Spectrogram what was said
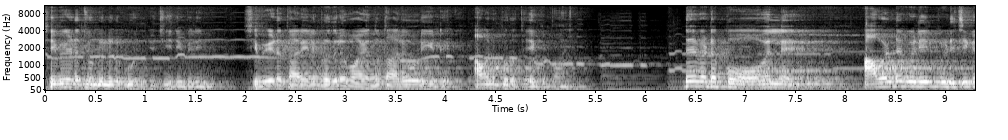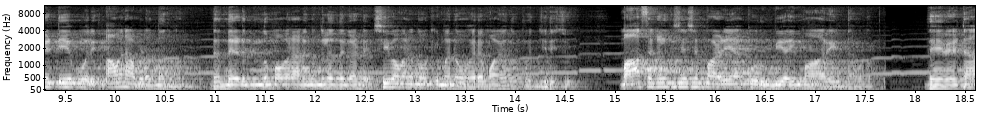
ശിവയുടെ ചുണ്ടിൽ ഒരു കുഞ്ഞു ചിരി വിരിഞ്ഞു. ശിവയുടെ തലയിൽ മൃദുലമായൊന്ന് തലോടിയിട്ട് അവൻ പുറത്തേക്ക് പോയി ദേവേട്ട പോവല്ലേ? അവളുടെ പിടിയിൽ പിടിച്ചു കെട്ടിയ പോലെ അവൻ അവിടെ നിന്നു. നിന്നും അവൻ അനങ്ങുന്നില്ലെന്ന് കണ്ട് ശിവ അവനെ നോക്കി മനോഹരമായൊന്ന് പുഞ്ചിരിച്ചു. മാസങ്ങൾക്ക് ശേഷം പഴയ കുറുമ്പിയായി മാറിയിരുന്നു അവളപ്പോൾ ദേവേട്ടാ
